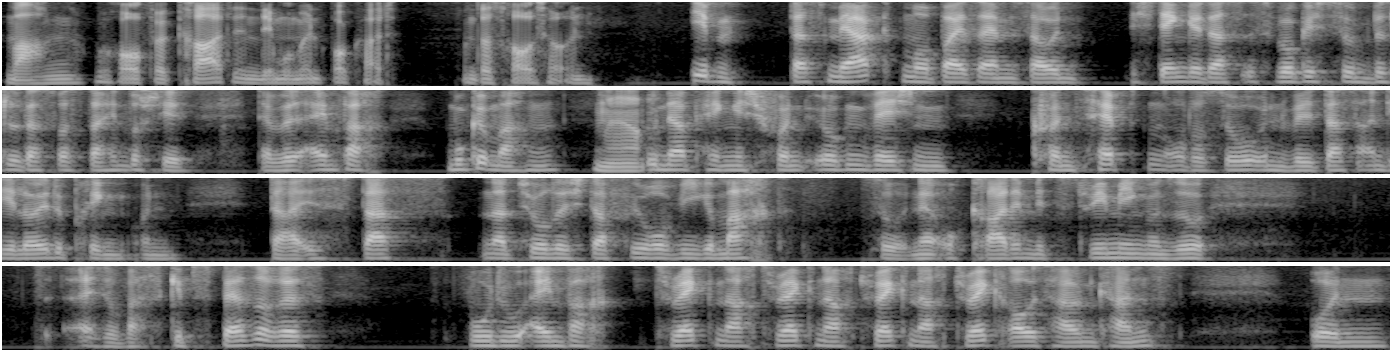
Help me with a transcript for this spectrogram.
machen, worauf er gerade in dem Moment Bock hat und das raushauen. Eben, das merkt man bei seinem Sound. Ich denke, das ist wirklich so ein bisschen das, was dahinter steht. Der will einfach Mucke machen, Ja. unabhängig von irgendwelchen Konzepten oder so und will das an die Leute bringen. Und da ist das natürlich dafür wie gemacht. So, ne, auch gerade mit Streaming und so. Also, was gibt's Besseres, wo du einfach Track nach Track nach Track nach Track raushauen kannst und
